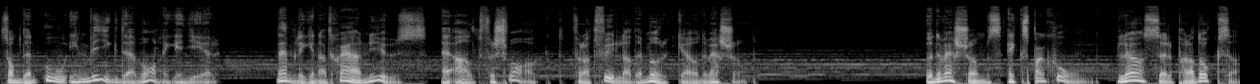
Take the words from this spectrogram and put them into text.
som den oinvigde vanligen ger, nämligen att stjärnljus är allt för svagt för att fylla det mörka universum. Universums expansion löser paradoxen,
